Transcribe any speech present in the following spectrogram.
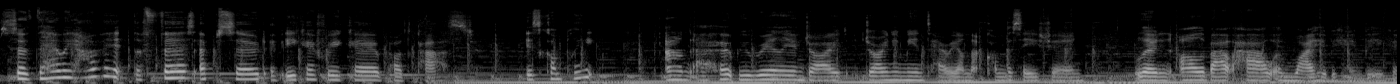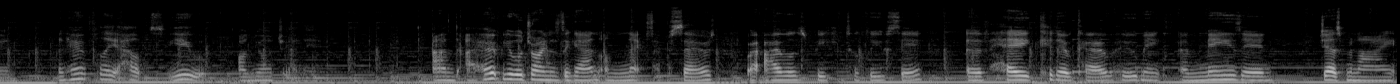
So there we have it. The first episode of Eco Freako podcast is complete. And I hope you really enjoyed joining me and Terry on that conversation, learning all about how and why he became vegan. And hopefully it helps you on your journey. And I hope you will join us again on the next episode where I will be speaking to Lucy of Hey Kidoko, who makes amazing Jesmonite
